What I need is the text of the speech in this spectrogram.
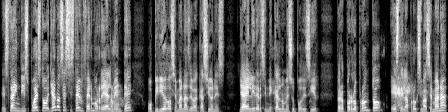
está indispuesto. Ya no sé si está enfermo realmente o pidió dos semanas de vacaciones. Ya el líder sindical no me supo decir. Pero por lo pronto, este la próxima semana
